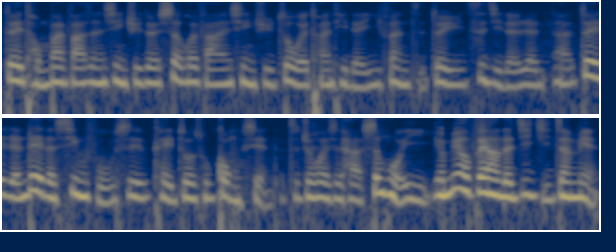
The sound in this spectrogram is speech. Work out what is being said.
对同伴发生兴趣，对社会发生兴趣，作为团体的一份子，对于自己的人呃对人类的幸福是可以做出贡献的，这就会是他的生活意义。有没有非常的积极正面？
